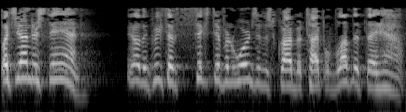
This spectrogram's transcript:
But you understand, you know, the Greeks have six different words to describe the type of love that they have.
